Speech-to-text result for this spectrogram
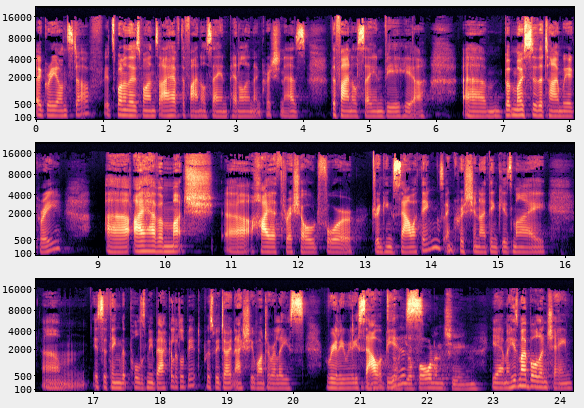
agree on stuff. It's one of those ones I have the final say in Penyllan and Christian has the final say in beer here. Um, but most of the time we agree. Uh, I have a much uh, higher threshold for drinking sour things, and Christian, I think, is my um, is the thing that pulls me back a little bit because we don't actually want to release really, really sour beers. Your ball and chain. Yeah, he's my ball and chain,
